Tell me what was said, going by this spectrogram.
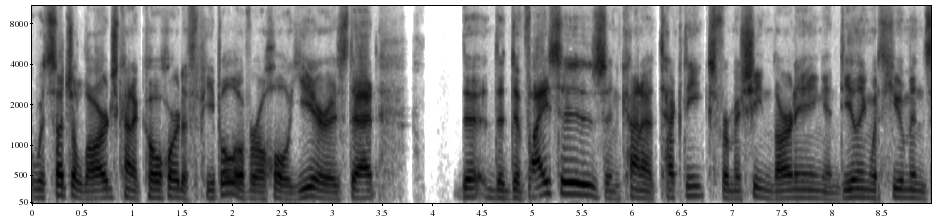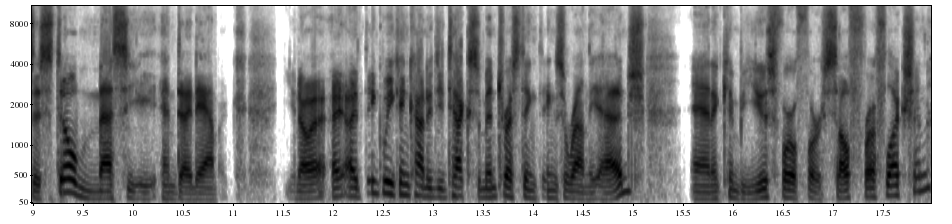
with such a large kind of cohort of people over a whole year, is that the the devices and kind of techniques for machine learning and dealing with humans is still messy and dynamic. You know, I, I think we can kind of detect some interesting things around the edge, and it can be useful for self reflection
